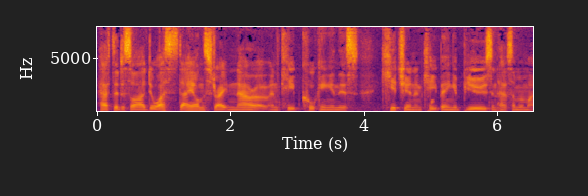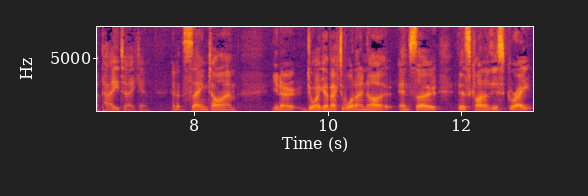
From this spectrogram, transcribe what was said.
have to decide: do I stay on the straight and narrow and keep cooking in this kitchen and keep being abused and have some of my pay taken? And at the same time, you know, do I go back to what I know? And so there's kind of this great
